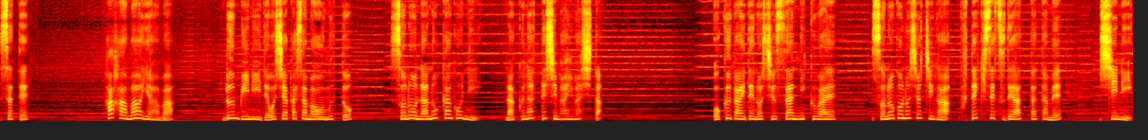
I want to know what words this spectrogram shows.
さて母マーヤーはルンビニーでお釈迦様を産むとその7日後に亡くなってしまいました。屋外での出産に加えその後の処置が不適切であったため死に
